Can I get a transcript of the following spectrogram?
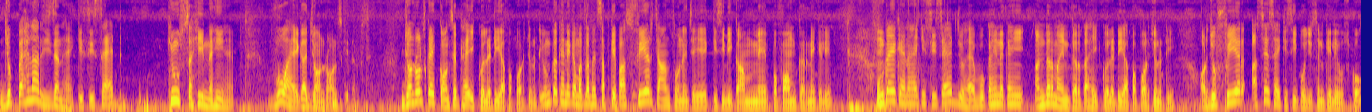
जो पहला रीज़न है कि सी सैट क्यों सही नहीं है, वो आएगा जॉन रॉल्स की तरफ़ से। जॉन रॉल्स का एक कॉन्सेप्ट है इक्वलिटी ऑफ़ अपॉर्चुनिटी उनका कहने का मतलब है सबके पास फेयर चांस होने चाहिए किसी भी काम में परफॉर्म करने के लिए। उनका ये कहना है कि सी सैट जो है, वो कहीं ना कहीं अंडरमाइन करता है इक्वलिटी ऑफ़ अपॉर्चुनिटी और जो फेयर असेस है किसी पोजीशन के लिए उसको,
